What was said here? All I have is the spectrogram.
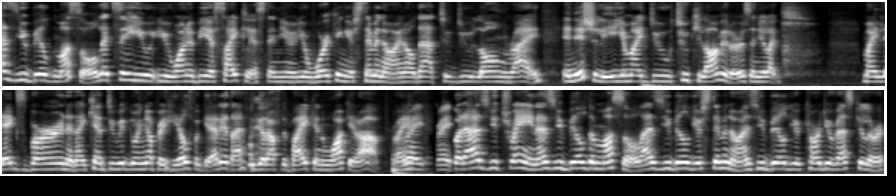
as you build muscle, let's say you, you want to be a cyclist and you're, you're working your stamina and all that to do long ride. Initially, you might do two kilometers and you're like, my legs burn and I can't do it going up a hill, forget it. I have to get off the bike and walk it up, right? Right, right. But as you train, as you build the muscle, as you build your stamina, as you build your cardiovascular,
